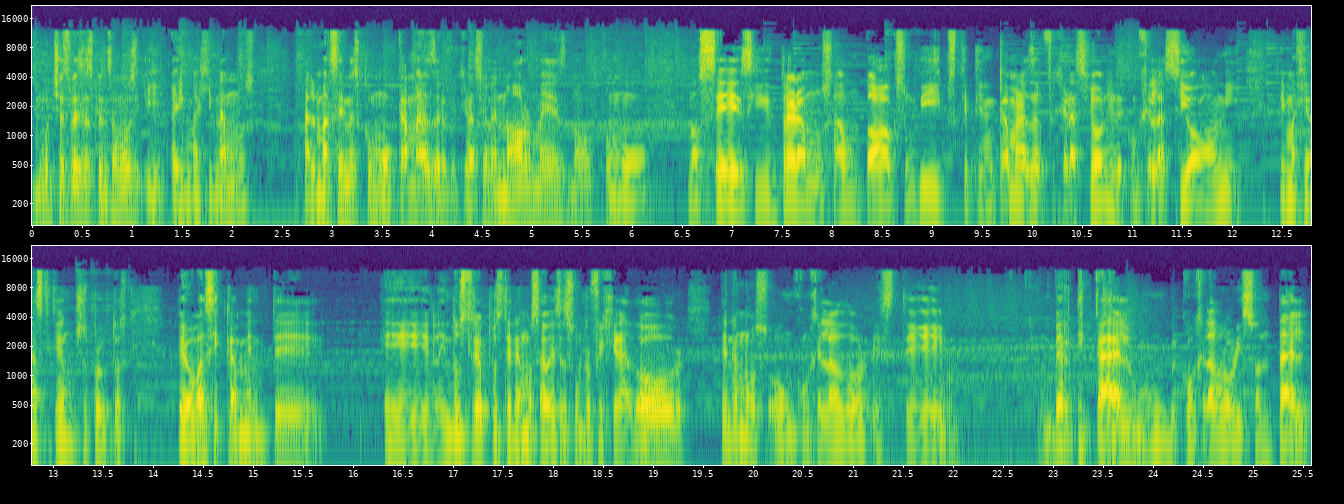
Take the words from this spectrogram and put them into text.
muchas veces pensamos y, e imaginamos almacenes como cámaras de refrigeración enormes, ¿no? Como no sé si entráramos a un Tox, un Vips, que tienen cámaras de refrigeración y de congelación y te imaginas que tienen muchos productos, pero básicamente eh, en la industria pues tenemos a veces un refrigerador, tenemos un congelador este, vertical, un congelador horizontal,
